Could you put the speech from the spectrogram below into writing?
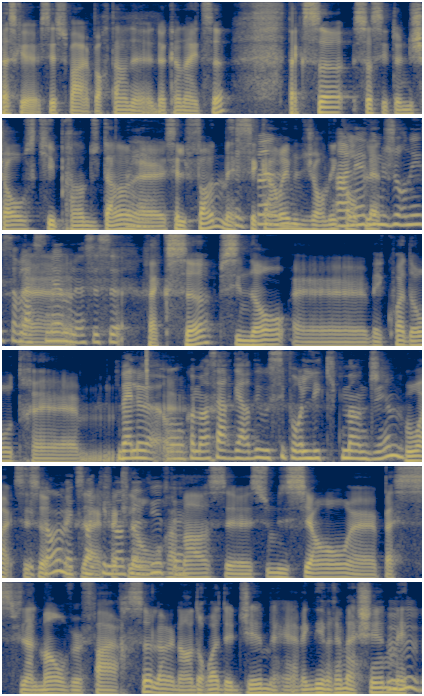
Parce que c'est super important de, de connaître ça. Fait que ça, ça, c'est une chose qui prend du temps. Euh, c'est le fun, mais C'est quand même une journée Enlève complète. une journée sur la Euh, semaine, là, c'est ça. Fait que ça, puis sinon, euh, ben quoi d'autre? Euh, Ben là, on commençait à regarder aussi pour l'équipement de gym. Ouais, c'est ça. con, mais exact. Fait que là, on vite. ramasse euh, soumission euh, parce que finalement, on veut faire ça, là, un endroit de gym euh, avec des vraies machines, mais Mhm.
